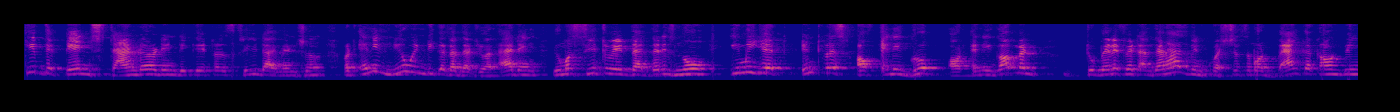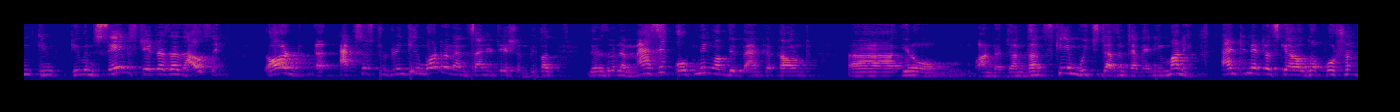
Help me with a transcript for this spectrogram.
Keep the 10 standard indicators, three dimensions, but any new indicator that you are adding, you must see to it that there is no immediate interest of any group or any government to benefit. And there has been questions about bank account being in, given same status as housing or uh, access to drinking water and sanitation because there has been a massive opening of the bank account uh, you know under Jan scheme which doesn't have any money antenatal care also portion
